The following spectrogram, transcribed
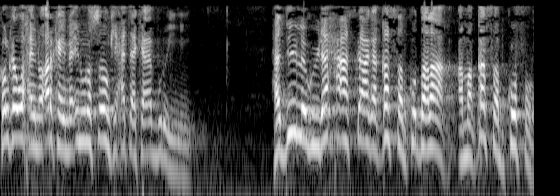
kolka waxaynu arkaynaa inuuna soonkii xataa kaa buraynin. Haddii lagu yidhaha xaaskaaga qasab ku dalaaq ama qasab ku fur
